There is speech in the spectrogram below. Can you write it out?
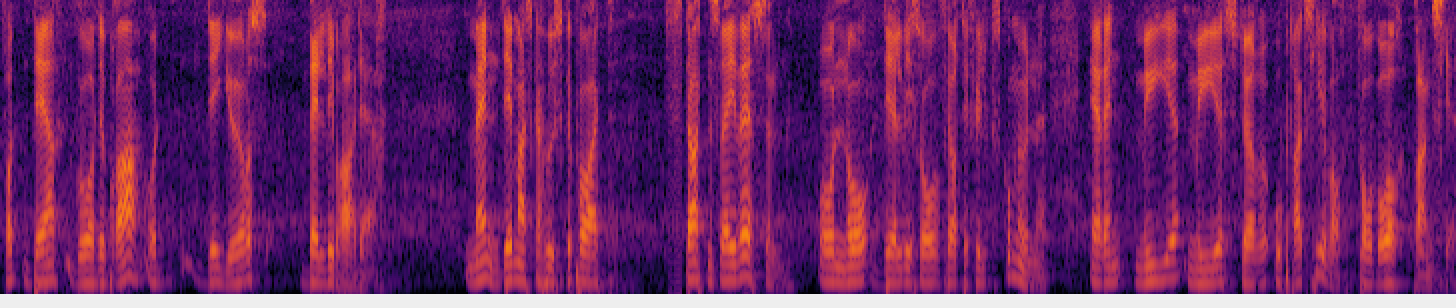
For der går det bra, og det gjøres veldig bra der. Men det man skal huske på, at Statens vegvesen, og nå delvis overført til fylkeskommunene, er en mye, mye større oppdragsgiver for vår bransje.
